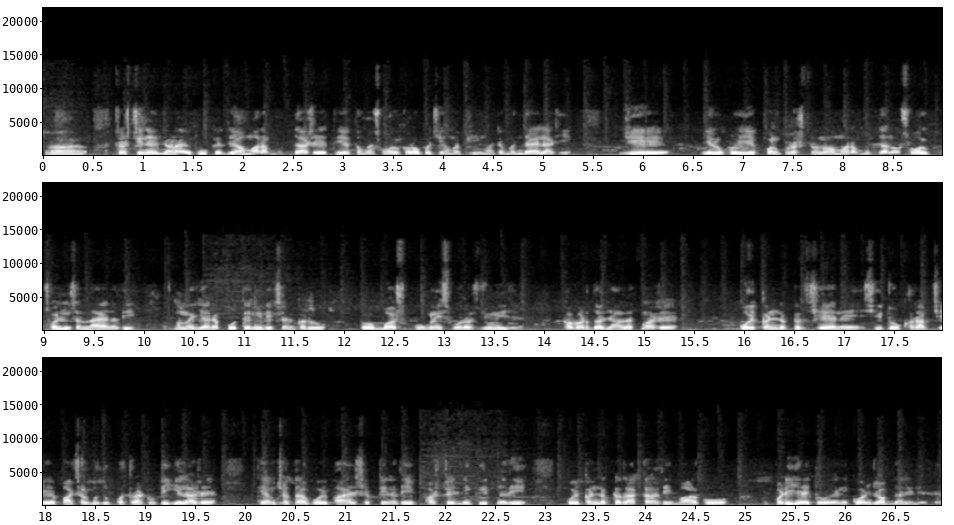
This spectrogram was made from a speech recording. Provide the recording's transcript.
ટ્રસ્ટીને જણાવ્યું હતું કે જે અમારા મુદ્દા છે તે તમે સોલ્વ કરો, પછી અમે ફી માટે બંધાયેલા છીએ. જે એ લોકોએ એક પણ પ્રશ્નનો અમારા મુદ્દાનો સોલ્વ સોલ્યુશન લાયા નથી. અમે જ્યારે પોતે નિરીક્ષણ કર્યું, તો બસ ઓગણીસ વર્ષ જૂની છે. ખખડધજ હાલતમાં છે. કોઈ કંડક્ટર છે નહીં, સીટો ખરાબ છે, પાછળ બધું પતરા તૂટી ગયેલા છે. તેમ છતાં કોઈ ફાયર સેફટી નથી ફર્સ્ટ એડની કીટ નથી, કોઈ કંડક્ટર રાખતા નથી, બાળકો પડી જાય તો એની કોણ જવાબદારી લેશે?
